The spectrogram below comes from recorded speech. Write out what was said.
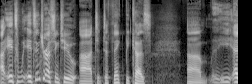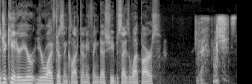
Uh, it's it's interesting too uh, to to think because um, educator, your your wife doesn't collect anything, does she? Besides wet bars. Jeez,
